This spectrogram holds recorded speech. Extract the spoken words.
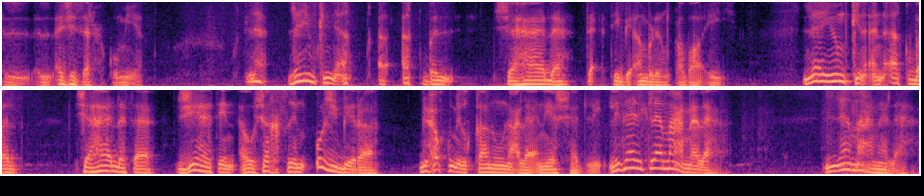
الأجهزة الحكومية. لا لا يمكن أقبل شهادة تأتي بأمر قضائي. لا يمكن أن أقبل شهادة جهة أو شخص أجبر بحكم القانون على أن يشهد لي. لذلك لا معنى لها. لا معنى لها.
